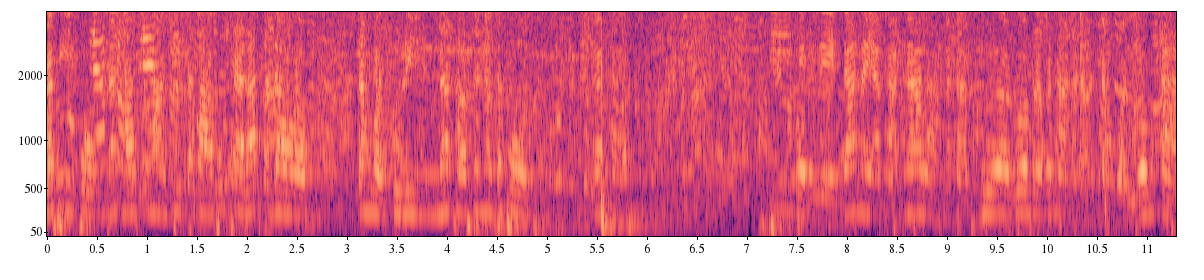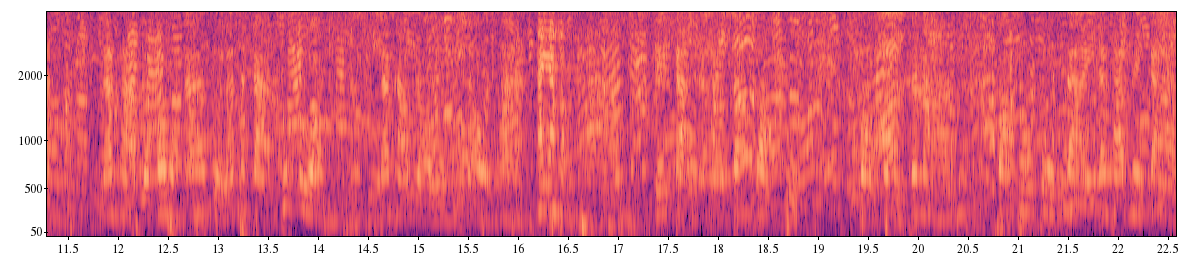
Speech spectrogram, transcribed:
ระพีพงศ์นะคะสมาชิกสภาผู้แทนราษฎรจังหวัดสุรินทร์นะคะท่านนัทพลนะครับด้านในอาคาร5หลังนะคะเพื่อร่วมรับประทานอาหารกลางวันร่วมกันนะคะแล้วก็หัวหน้าส่วนราชการทุกส่วนนะคะเราวันนี้เรามาให้อาหารเช้าด้วยกันนะคะสร้างความสุข ความสนุกสนาน ความเพลิดเพลินใจนะคะในการ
